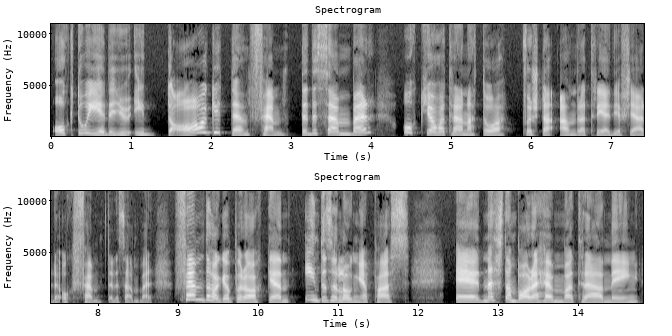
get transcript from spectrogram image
Och då är det ju idag den 5 december och jag har tränat då första, andra, tredje, fjärde och femte december. Fem dagar på raken, inte så långa pass, eh, nästan bara hemmaträning,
